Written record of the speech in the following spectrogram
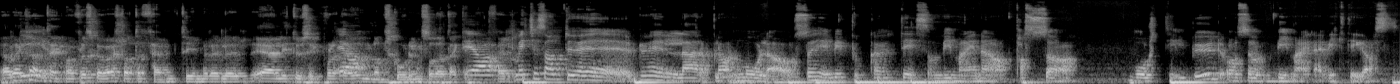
Ja, det kan jeg tenke meg, for det skal jo erstatte fem timer, eller Jeg er litt usikker, for dette Ja. er ungdomsskolen, så dette er ikke Ja, feil. men ikke sant, du har, du har læreplanmåla, og så har vi plukka ut det som vi mener passer vårt tilbud, og som vi mener er viktigst.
